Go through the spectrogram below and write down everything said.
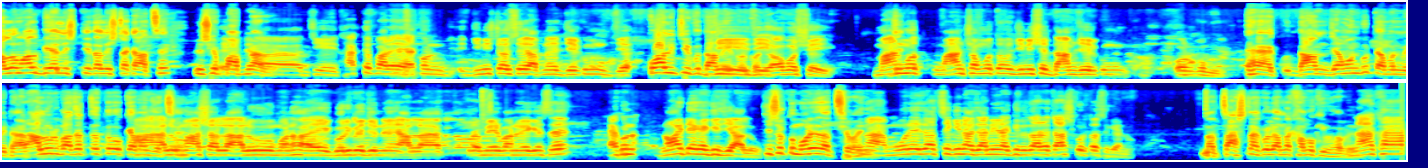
ভালো মাল বিয়াল্লিশ তেতাল্লিশ টাকা আছে বিশেষ করে পাবনার। জি থাকতে পারে এখন জিনিসটা হচ্ছে আপনার যেরকম কোয়ালিটির দাম জি অবশ্যই। মানমত মানসম্মত জিনিসের দাম যেরকম ওরকম। হ্যাঁ দাম যেমন গুড় তেমন মিঠা। আর আলুর বাজারটা তো কেমন আলু মাশাআল্লাহ আলু মনে হয় গরিবের জন্য আল্লাহ পুরো মেহরবান হয়ে গেছে। এখন নয় টাকা কেজি আলু। কৃষক তো মরে যাচ্ছে ভাই। না মরে যাচ্ছে কিনা জানি না কিন্তু তারা চাষ করতেছে কেন? না চাষ না করলে আমরা খাব কীভাবে? না খায়া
